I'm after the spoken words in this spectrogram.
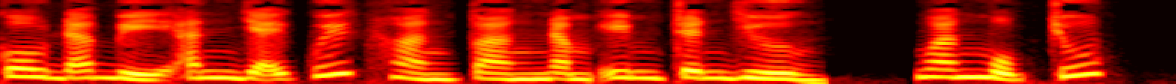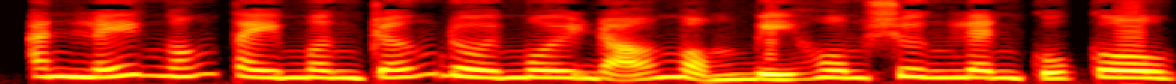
cô đã bị anh giải quyết hoàn toàn nằm im trên giường, ngoan một chút, anh lấy ngón tay mân trớn đôi môi đỏ mộng bị hôn sương lên của cô,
